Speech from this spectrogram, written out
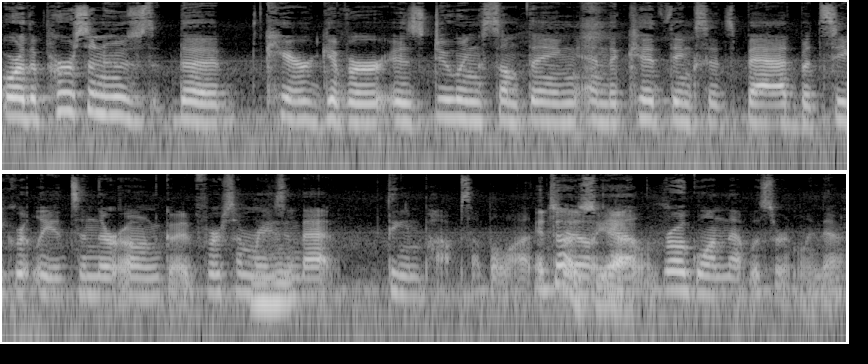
or the person who's the caregiver is doing something, and the kid thinks it's bad, but secretly it's in their own good. For some reason, that theme pops up a lot. Mm-hmm. It does, yeah. Rogue One, that was certainly there.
